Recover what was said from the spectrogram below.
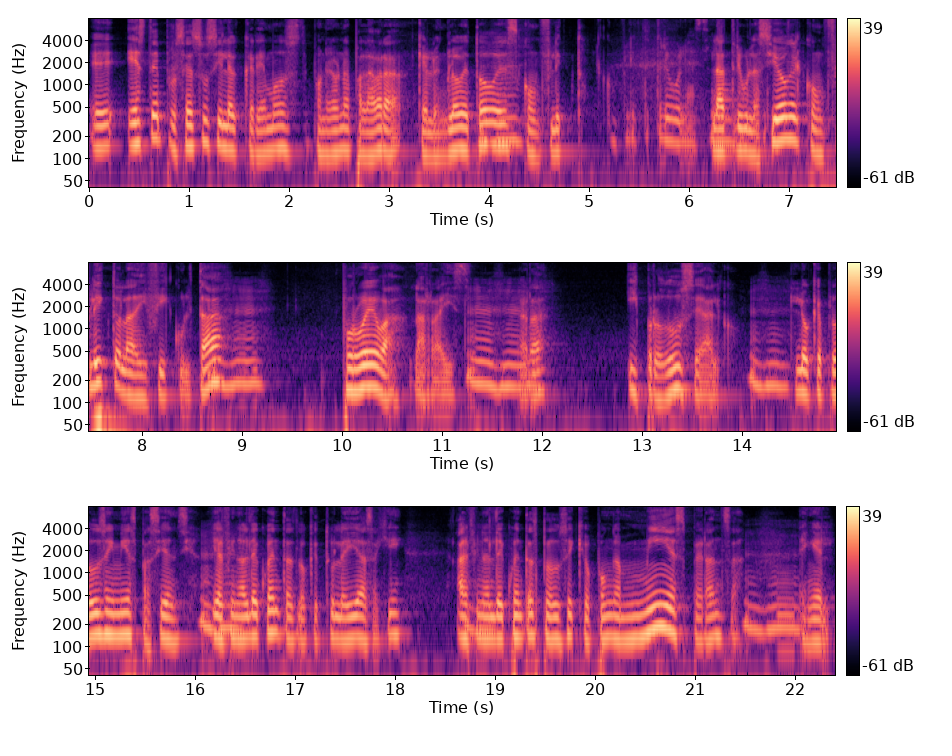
Eh, este proceso, si le queremos poner una palabra que lo englobe todo, es conflicto. Conflicto, tribulación. La tribulación, el conflicto, la dificultad, prueba la raíz, ¿verdad? Y produce algo. Lo que produce en mí es paciencia. Y al final de cuentas, lo que tú leías aquí, al final de cuentas produce que oponga mi esperanza en Él.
